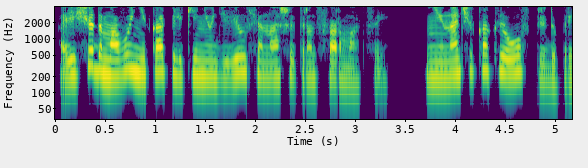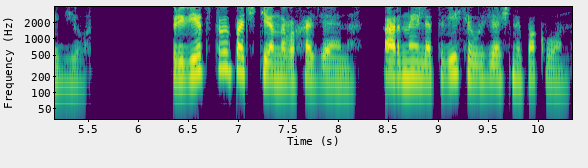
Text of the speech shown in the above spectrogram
А еще домовой ни капельки не удивился нашей трансформации. Не иначе, как Иов предупредил. «Приветствую почтенного хозяина», — Арнель отвесил изящный поклон.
